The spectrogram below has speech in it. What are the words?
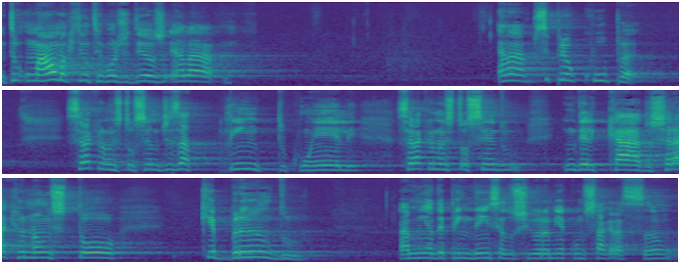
Então, uma alma que tem o temor de Deus, ela ela se preocupa Será que eu não estou sendo desatento com Ele? Será que eu não estou sendo indelicado? Será que eu não estou quebrando a minha dependência do Senhor, a minha consagração?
